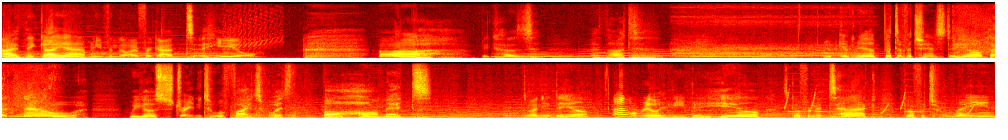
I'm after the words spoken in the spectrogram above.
I think I am, even though I forgot to heal. Ah, because I thought you'd give me a bit of a chance to heal, but no! We go straight into a fight with Bahamut. Do I need to heal? I don't really need to heal. Let's go for an attack, go for terrain.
